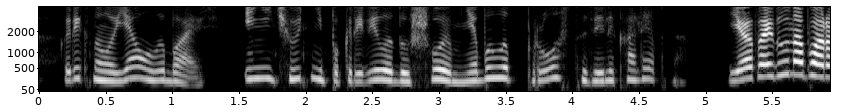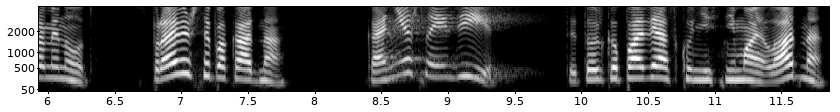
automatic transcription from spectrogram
— крикнула я, улыбаясь. И ничуть не покривила душой, мне было просто великолепно. «Я отойду на пару минут. Справишься пока одна?» «Конечно, иди!» «Ты только повязку не снимай, ладно?»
